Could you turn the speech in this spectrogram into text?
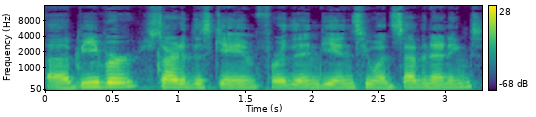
Uh, Bieber started this game for the Indians. He went seven innings,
